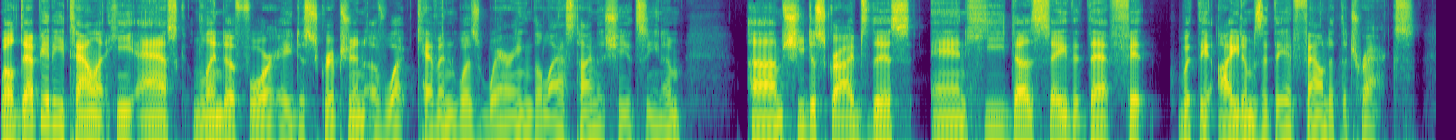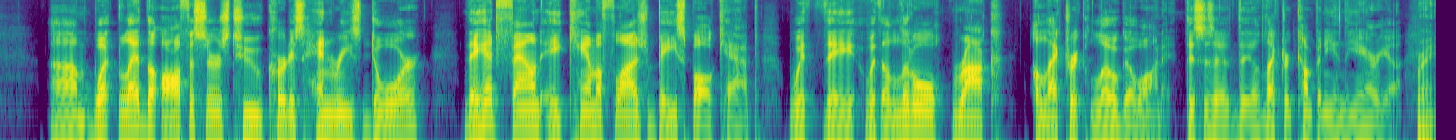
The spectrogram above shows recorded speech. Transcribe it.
Well, Deputy Talent, he asked Linda for a description of what Kevin was wearing the last time that she had seen him. Um, she describes this, and he does say that that fit with the items that they had found at the tracks. Um, what led the officers to Curtis Henry's door? They had found a camouflage baseball cap with the with a little rock electric logo on it. This is a the electric company in the area. Right.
